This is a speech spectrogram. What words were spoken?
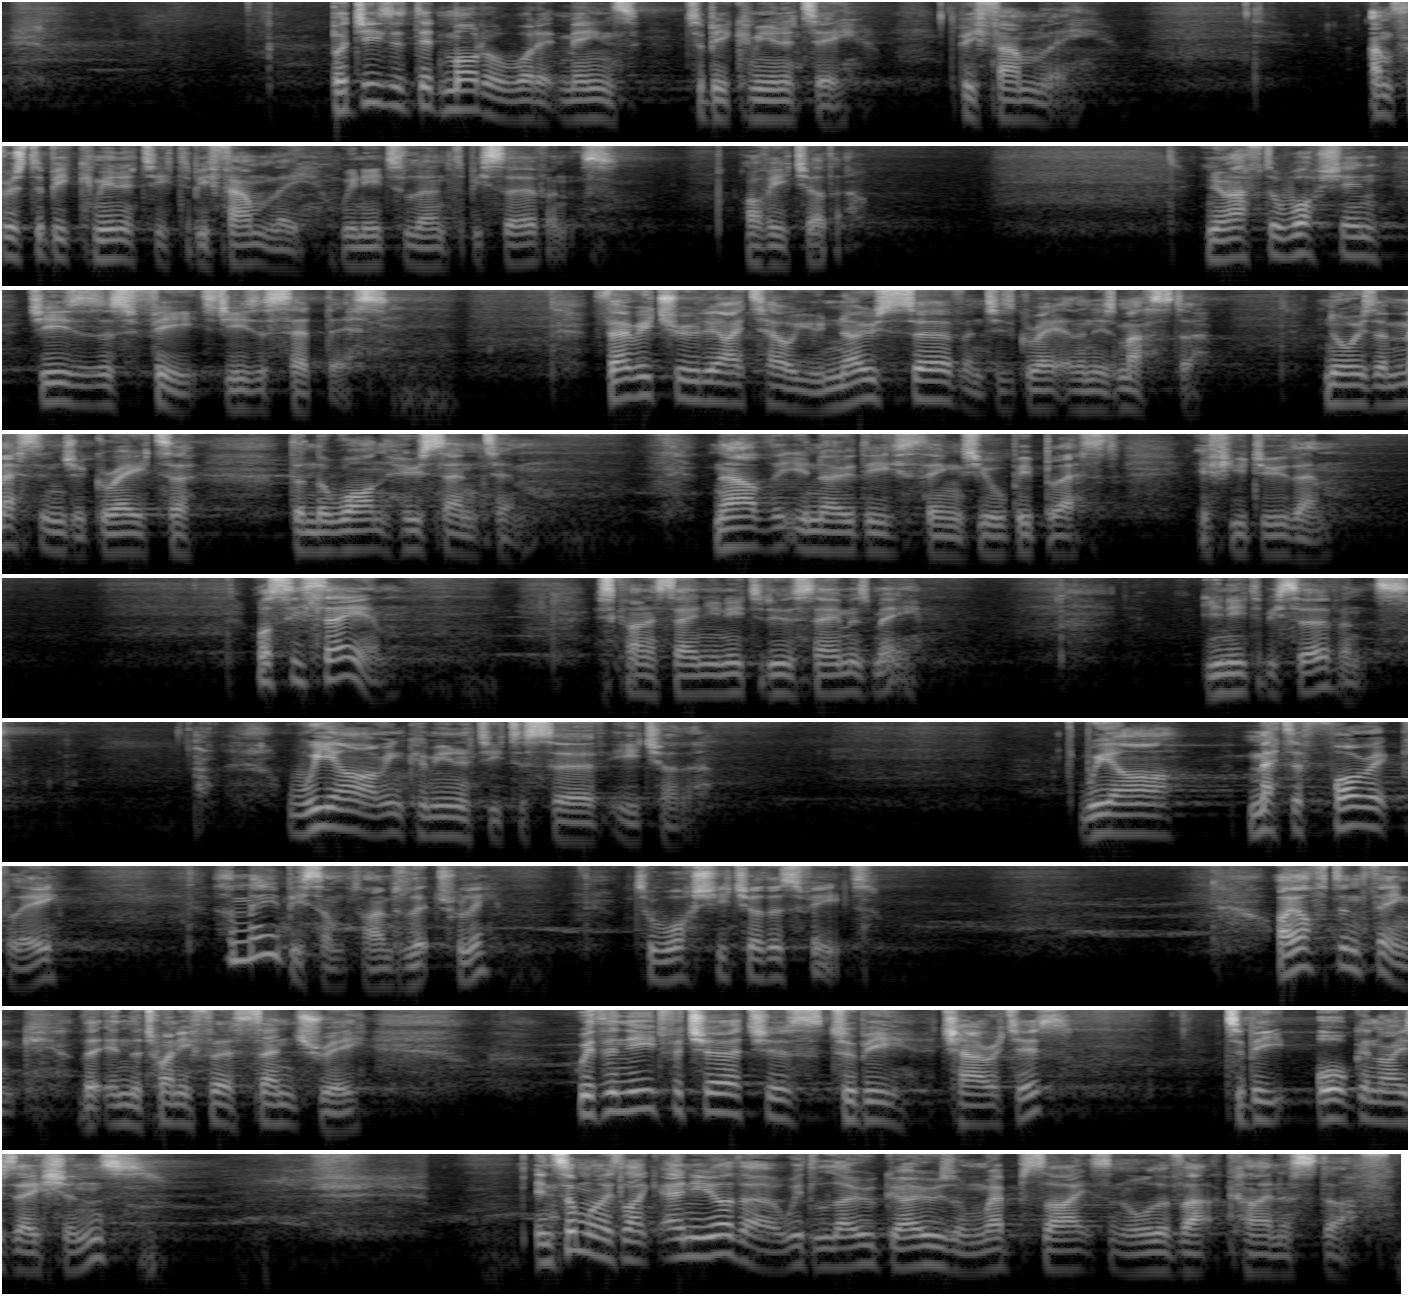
But Jesus did model what it means to be community, to be family. And for us to be community, to be family, we need to learn to be servants of each other. You know, after washing Jesus' feet, Jesus said this Very truly I tell you, no servant is greater than his master, nor is a messenger greater than the one who sent him. Now that you know these things, you will be blessed if you do them. What's he saying? He's kind of saying, You need to do the same as me. You need to be servants. We are in community to serve each other. We are metaphorically, and maybe sometimes literally, to wash each other's feet. I often think that in the 21st century, with the need for churches to be charities, to be organizations, in some ways like any other with logos and websites and all of that kind of stuff,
